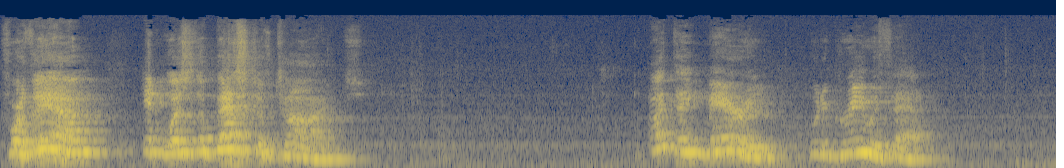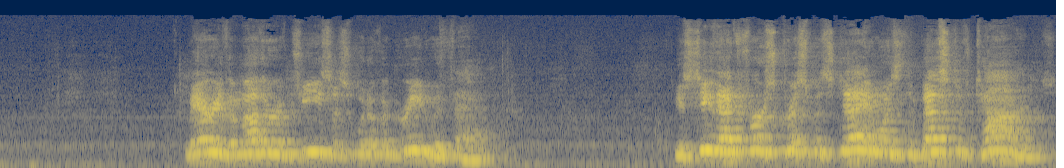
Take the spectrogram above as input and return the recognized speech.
For them, it was the best of times. I think Mary would agree with that. Mary, the mother of Jesus, would have agreed with that. You see, that first Christmas day was the best of times.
